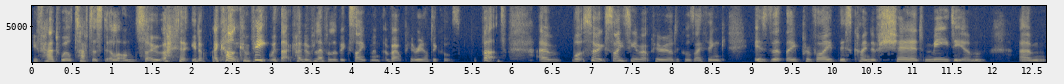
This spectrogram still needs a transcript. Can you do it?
You've had Will Tattersdill on, so you know I can't compete with that kind of level of excitement about periodicals. But um, what's so exciting about periodicals, I think, is that they provide this kind of shared medium. Um,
